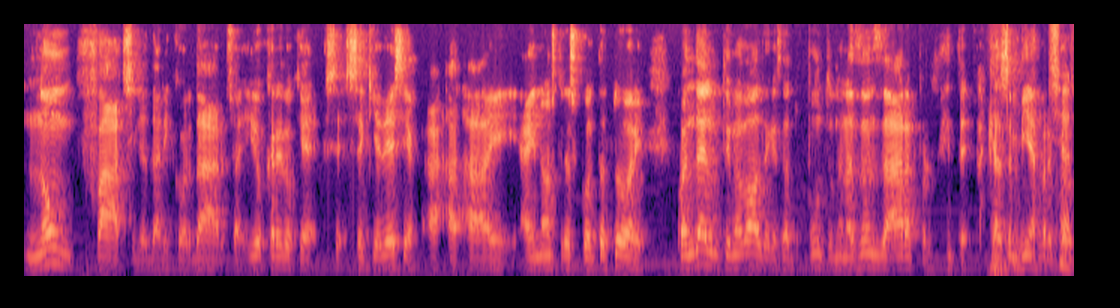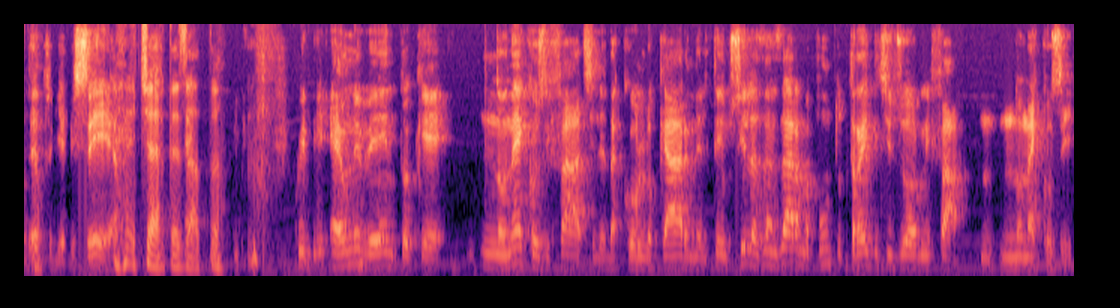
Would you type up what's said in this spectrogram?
non facile da ricordare, cioè, io credo che se, se chiedessi a, a, ai, ai, nostri ascoltatori quando è l'ultima volta che è stato punto di una zanzara, probabilmente a casa mia avrebbero certo. detto ieri sera. certo, esatto. Quindi è un evento che non è così facile da collocare nel tempo. Sì, la zanzara, ma appunto 13 giorni fa, non è così.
